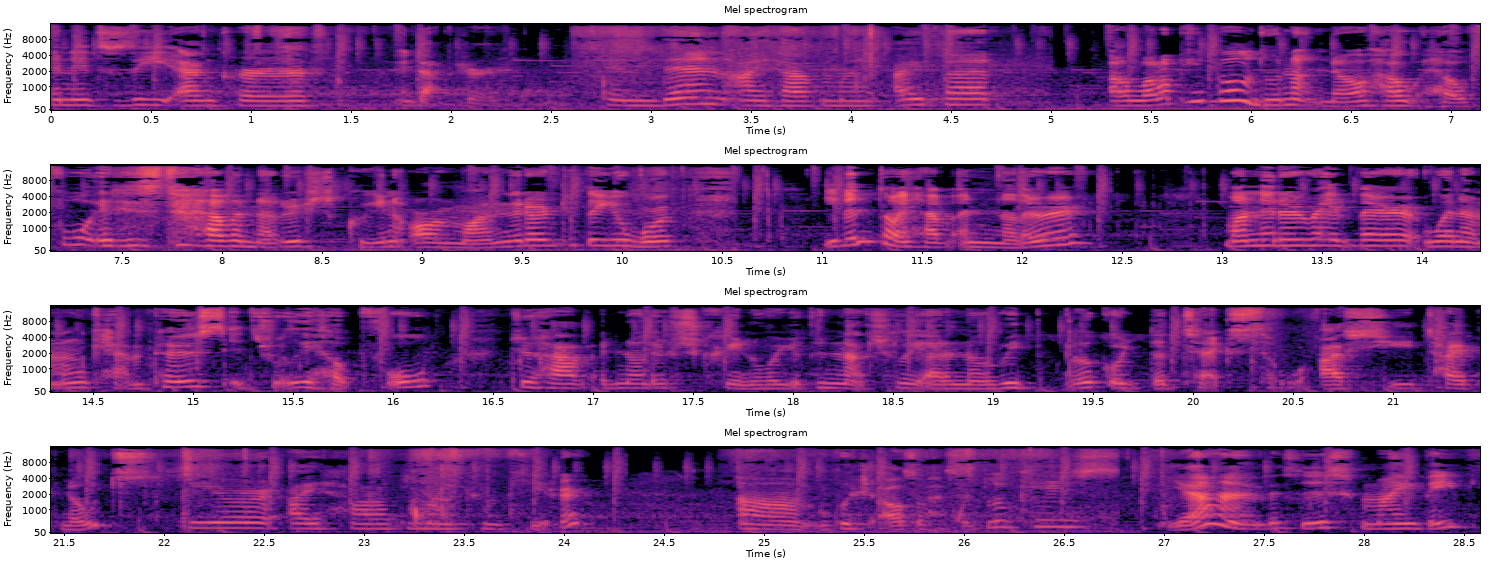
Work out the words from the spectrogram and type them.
and it's the Anker adapter. And then I have my iPad a lot of people do not know how helpful it is to have another screen or monitor to do your work. Even though I have another monitor right there when I'm on campus, it's really helpful to have another screen where you can actually, I don't know, read the book or the text as you type notes. Here I have my computer, um, which also has a blue case. Yeah, this is my baby.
